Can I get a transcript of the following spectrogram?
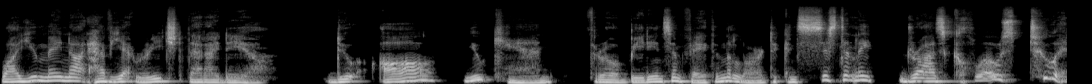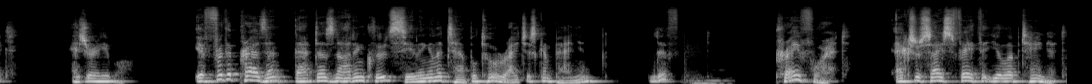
while you may not have yet reached that ideal, do all you can through obedience and faith in the Lord to consistently draw as close to it as you're able. If for the present that does not include sealing in the temple to a righteous companion, live for it. Pray for it. Exercise faith that you'll obtain it.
